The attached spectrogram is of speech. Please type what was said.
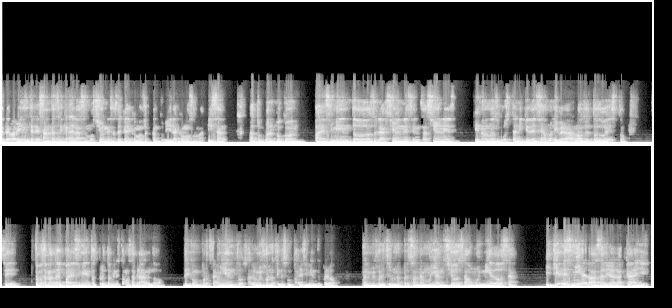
Este tema bien interesante acerca de las emociones, acerca de cómo afectan tu vida, cómo somatizan a tu cuerpo con padecimientos, reacciones, sensaciones que no nos gustan y que deseamos liberarnos de todo esto. ¿Sí? Estamos hablando de padecimientos, pero también estamos hablando de comportamientos. A lo mejor no tienes un padecimiento, pero a lo mejor es ser una persona muy ansiosa o muy miedosa y tienes miedo a salir a la calle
